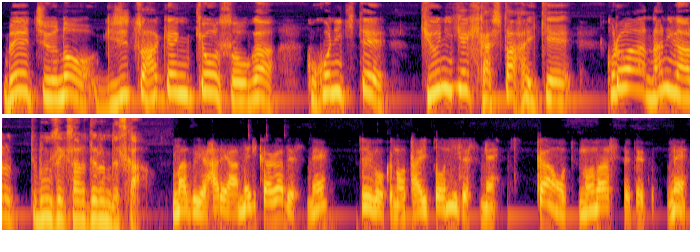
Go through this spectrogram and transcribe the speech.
米中の技術派遣競争がここに来て急に激化した背景これは何があるって分析されてるんですか？まずやはりアメリカがですね中国の台頭にですね危機感を募らせてですね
